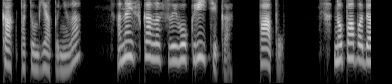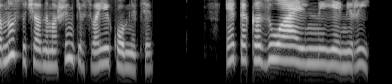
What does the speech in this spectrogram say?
Как потом я поняла, она искала своего критика, папу. Но папа давно стучал на машинке в своей комнате. Это казуальные миры,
